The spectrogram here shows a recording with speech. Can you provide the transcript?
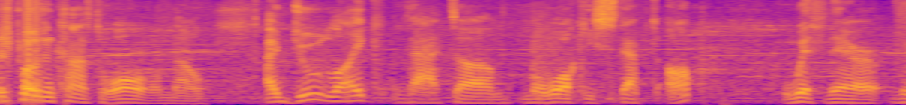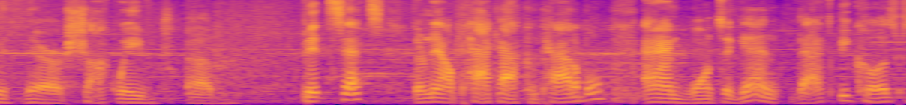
There's pros and cons to all of them, though. I do like that um, Milwaukee stepped up with their with their Shockwave uh, bit sets. They're now pack-out compatible, and once again, that's because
